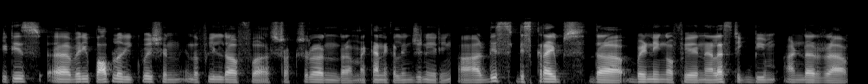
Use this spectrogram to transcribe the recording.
It is a very popular equation in the field of uh, structural and uh, mechanical engineering. Uh, this describes the bending of an elastic beam under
